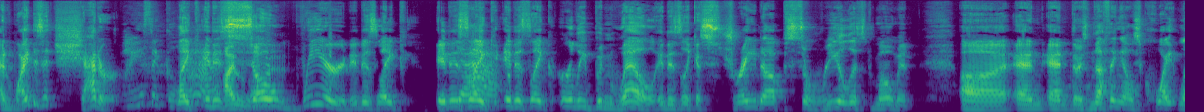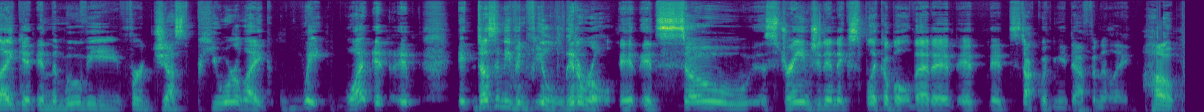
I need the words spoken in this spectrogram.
and why does it shatter? Why is it glass? Like it is so it. weird. It is like it is Yeah. like it is like early Buñuel. It is like a straight up surrealist moment. Uh, and and there's nothing else quite like it in the movie for just pure like wait what it it it doesn't even feel literal. It it's so strange and inexplicable that it it it stuck with me definitely. Hope,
